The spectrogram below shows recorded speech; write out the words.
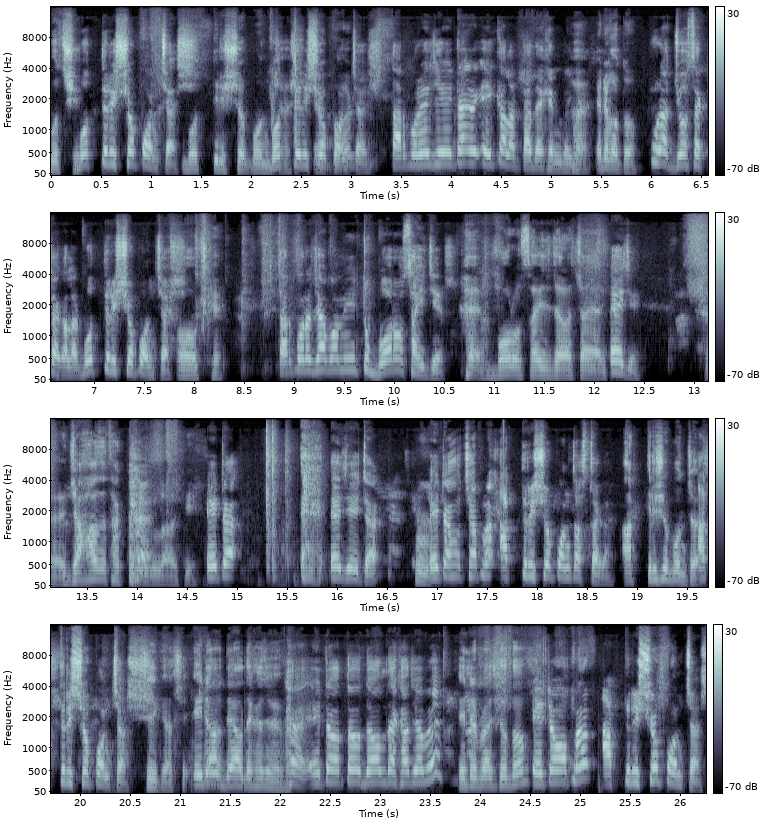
বুঝছি। বত্রিশশো পঞ্চাশ। বত্রিশশো বত্রিশশো পঞ্চাশ। তারপরে এই যে এটা এই কালারটা দেখেন ভাইয়া। হ্যাঁ এটা কত? পুরা জোস একটা কালার বত্রিশশো পঞ্চাশ। ওকে তারপরে যাব আমি একটু বড় সাইজের হ্যাঁ বড় সাইজ যারা চায় আর কি। এই যে। হ্যাঁ, জাহাজে থাকতে এগুলো যেগুলো আর কি। এটা এই যে এটা এটা হচ্ছে আপনার আটত্রিশশো পঞ্চাশ টাকা। আটত্রিশশো পঞ্চাশ। আটত্রিশশো পঞ্চাশ। ঠিক আছে এটা তো দেয়াল দেখা যাবে। হ্যাঁ এটাতেও দেওয়াল দেখা যাবে। এটার প্রাইস কত? এটাও আপনার আটত্রিশশো পঞ্চাশ।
